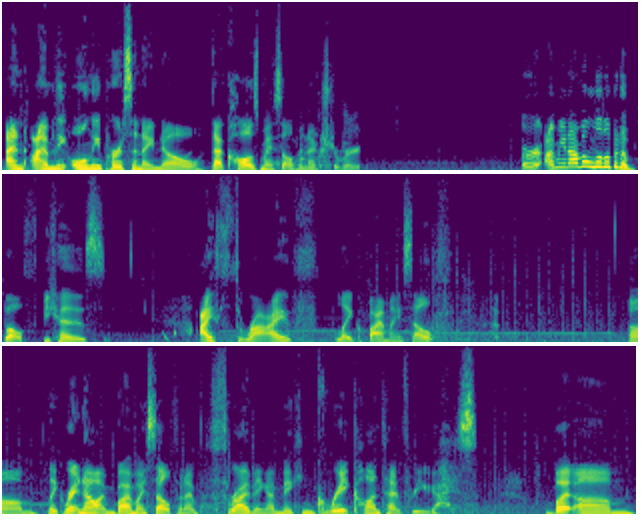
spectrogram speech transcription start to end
And I'm the only person I know that calls myself an extrovert. Or, I mean, I'm a little bit of both because I thrive, like, by myself. Um, like, right now, I'm by myself and I'm thriving. I'm making great content for you guys. But, um,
